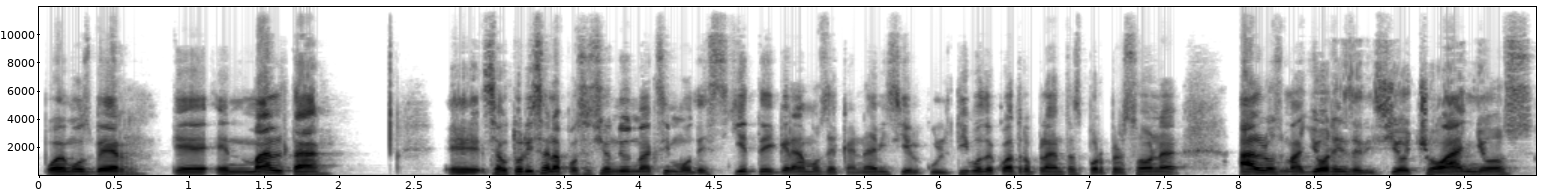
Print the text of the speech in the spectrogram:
podemos ver que en Malta eh, se autoriza la posesión de un máximo de 7 gramos de cannabis y el cultivo de cuatro plantas por persona a los mayores de 18 años,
